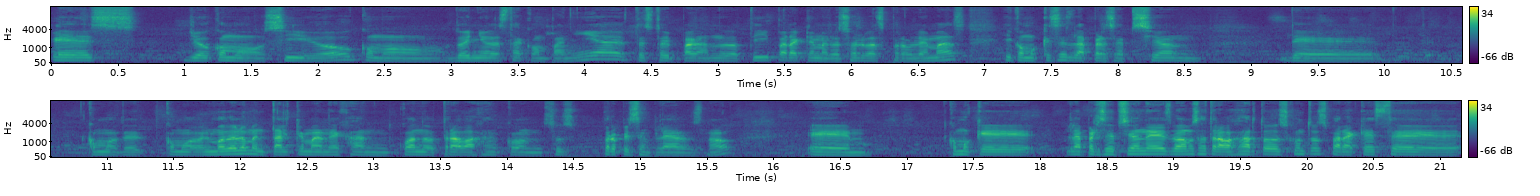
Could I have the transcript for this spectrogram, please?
es yo como CEO, como dueño de esta compañía, te estoy pagando a ti para que me resuelvas problemas y como que esa es la percepción de, como, de, como el modelo mental que manejan cuando trabajan con sus propios empleados, ¿no? Em, como que la percepción es vamos a trabajar todos juntos para que este,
